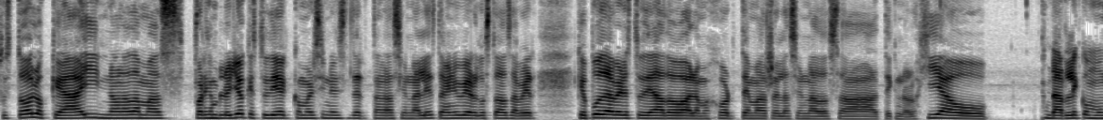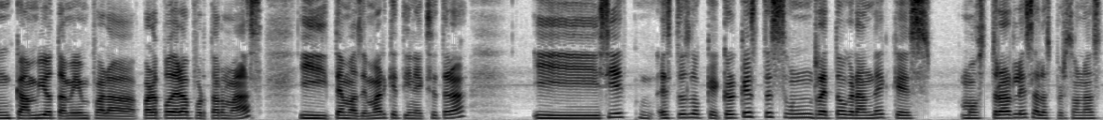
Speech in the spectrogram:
pues todo lo que hay, no nada más, por ejemplo, yo que estudié comercio internacionales, también me hubiera gustado saber que pude haber estudiado a lo mejor temas relacionados a tecnología o darle como un cambio también para, para poder aportar más y temas de marketing, etcétera. Y sí, esto es lo que creo que este es un reto grande que es mostrarles a las personas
